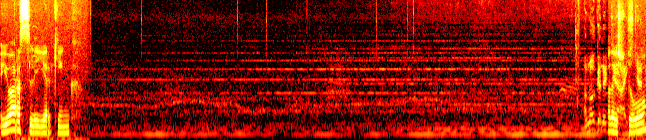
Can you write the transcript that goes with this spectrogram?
you are a Slayer King. Podejdź tu.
